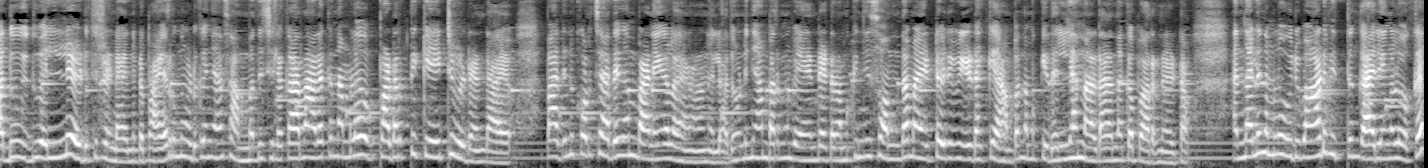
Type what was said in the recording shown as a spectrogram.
അതും ഇതും എല്ലാം എടുത്തിട്ടുണ്ടായിരുന്നു പയറൊന്നും എടുക്കാൻ ഞാൻ സമ്മതിച്ചില്ല. കാരണം അതൊക്കെ നമ്മൾ പടർത്തി കയറ്റി വിടണ്ടായോ? അപ്പോൾ അതിന് കുറച്ചധികം പണികളാണല്ലോ. അതുകൊണ്ട് ഞാൻ പറഞ്ഞു വേണ്ട കേട്ടോ. നമുക്ക് ഇനി സ്വന്തമായിട്ട് ഒരു വീടൊക്കെ ആകുമ്പോൾ നമുക്ക് ഇതെല്ലാം നടാന്നൊക്കെ പറഞ്ഞു കേട്ടോ. എന്നാലും നമ്മൾ ഒരുപാട് വിത്തും കാര്യങ്ങളും ഒക്കെ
